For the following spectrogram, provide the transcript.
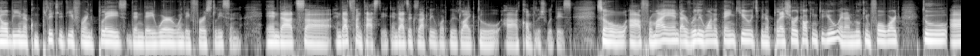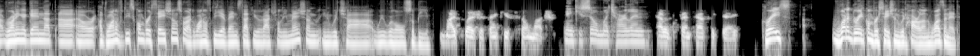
they'll be in a completely different place than they were when they first listen, and that's uh, and that's fantastic. And that's exactly what we'd like to uh, accomplish with this. So uh, from my end i really want to thank you. It's been a pleasure talking to you and i'm looking forward to uh, running again at uh, or at one of these conversations or at one of the events that you've actually mentioned in which uh, we will also be. My pleasure. Thank you so much. Thank you so much harlan. Have a fantastic day. Grace what a great conversation with Harlan, wasn't it?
